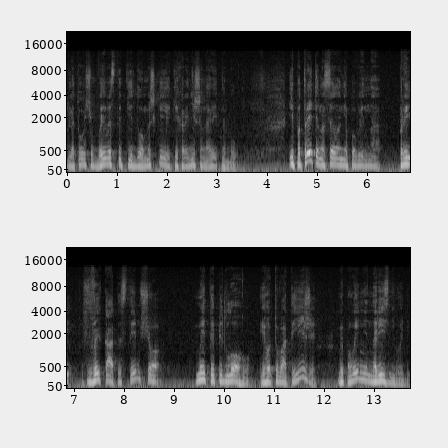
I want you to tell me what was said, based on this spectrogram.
для, того, щоб вивести ті домишки, яких раніше навіть не було. І по-третє, населення повинно звикати з тим, що мити підлогу і готувати їжі ми повинні на різній воді.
